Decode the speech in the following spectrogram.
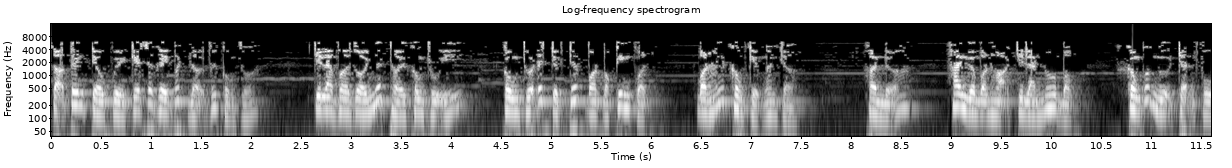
Sợ tên tiểu quỷ kia sẽ gây bất lợi với công chúa Chỉ là vừa rồi nhất thời không chú ý Công chúa đã trực tiếp bọt vào kinh quật Bọn hắn không kịp ngăn trở Hơn nữa Hai người bọn họ chỉ là nô bộc Không có ngự trận phù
